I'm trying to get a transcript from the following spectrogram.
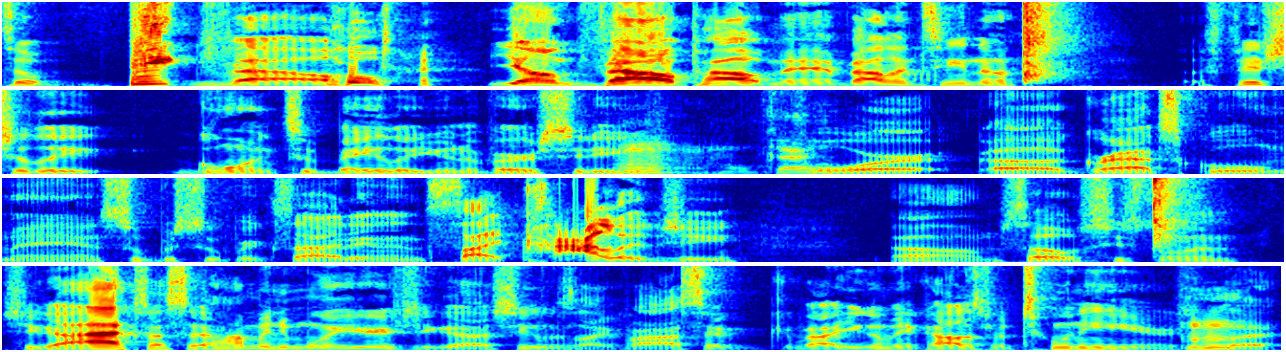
to Big Val, young Val pal man. Valentina officially going to Baylor University Mm, okay. for uh, grad school. Man, super super excited in psychology. Um, so she's doing. She got asked. I said, "How many more years you got?" She was like, "Val." I said, "Val, you're gonna be in college for 20 years." Mm. But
